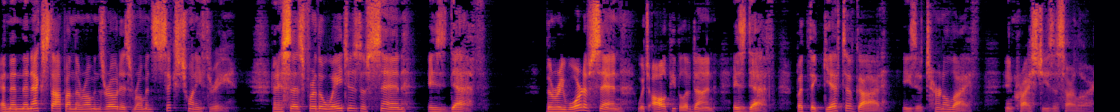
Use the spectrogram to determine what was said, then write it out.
And then the next stop on the Romans road is Romans 6:23. And it says for the wages of sin is death. The reward of sin, which all people have done, is death, but the gift of God is eternal life in Christ Jesus our Lord.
